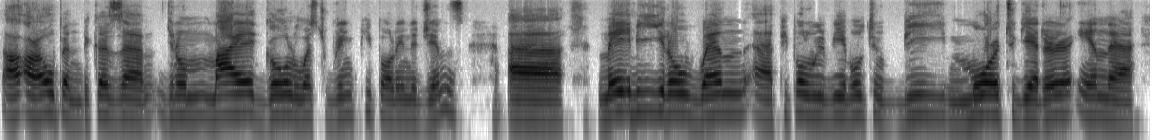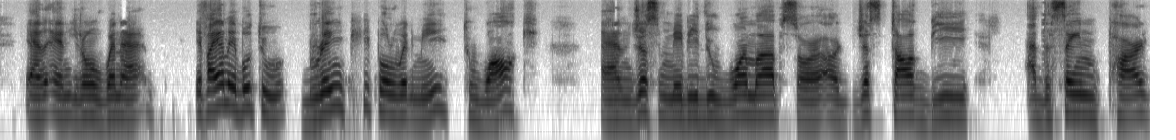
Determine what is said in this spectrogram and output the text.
are, are open, because um, you know my goal was to bring people in the gyms. Uh, maybe you know when uh, people will be able to be more together in. Uh, and and you know when I if I am able to bring people with me to walk and just maybe do warm ups or, or just talk, be at the same park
